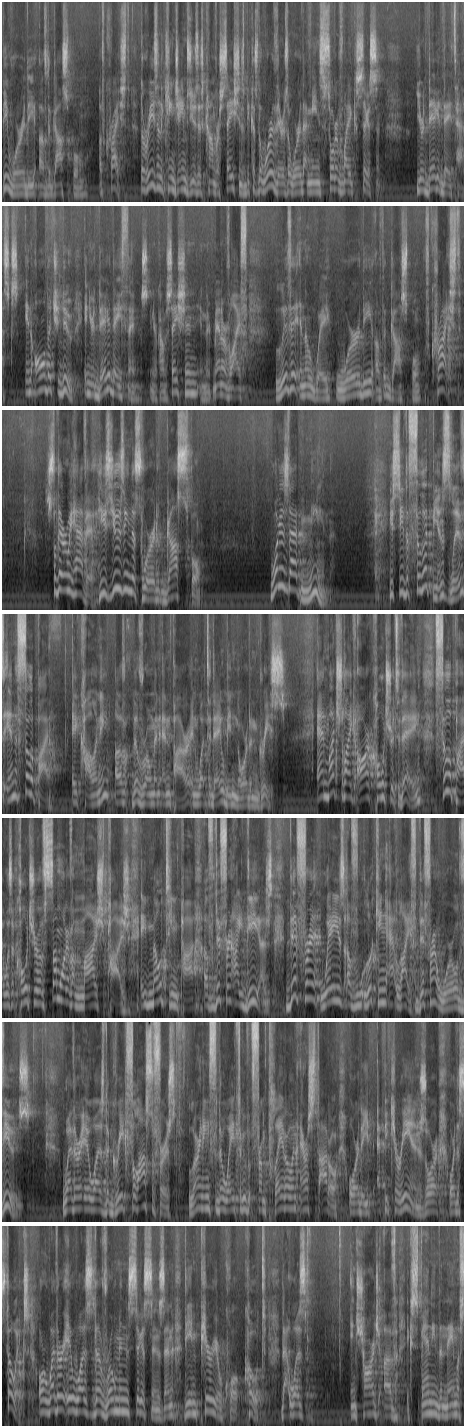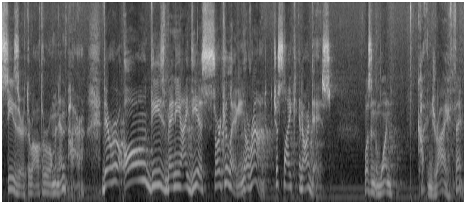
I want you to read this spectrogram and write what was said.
be worthy of the gospel of Christ. The reason the King James uses conversation is because the word there is a word that means sort of like citizen. Your day to day tasks, in all that you do, in your day to day things, in your conversation, in your manner of life, live it in a way worthy of the gospel of Christ. So there we have it. He's using this word gospel. What does that mean? You see, the Philippians lived in Philippi, a colony of the Roman Empire in what today would be northern Greece. And much like our culture today, Philippi was a culture of somewhat of a podge, a melting pot of different ideas, different ways of looking at life, different worldviews. Whether it was the Greek philosophers learning their way through from Plato and Aristotle, or the Epicureans, or, or the Stoics, or whether it was the Roman citizens and the imperial court that was in charge of expanding the name of Caesar throughout the Roman Empire. There were all these many ideas circulating around, just like in our days. It wasn't one cut and dry thing.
